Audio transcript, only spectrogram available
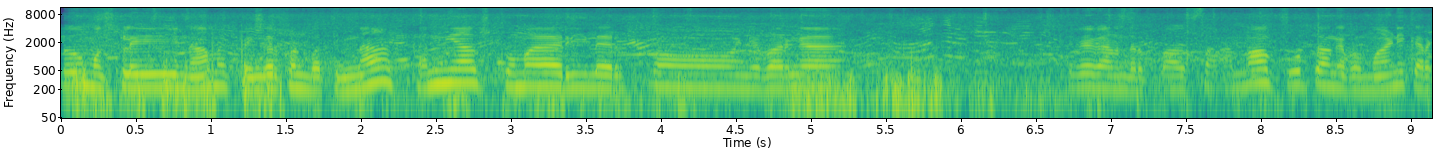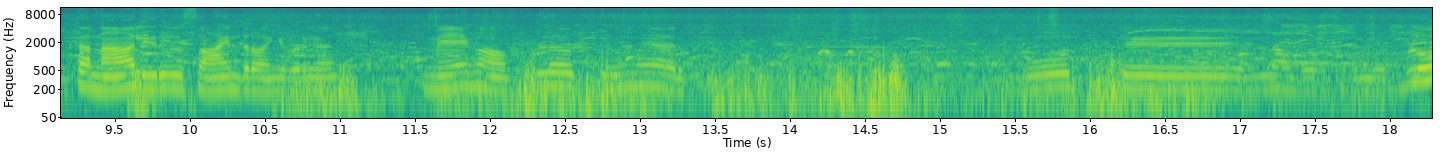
ஹலோ மக்களே நாம் இப்போ எங்கே இருக்கோம்னு பார்த்தீங்கன்னா கன்னியாகுமரியில் இருக்கோம். இங்கே பாருங்க. விவேகானந்தர் பா செம்ம கூட்டம் இப்போ மணி கரெக்டாக நாலு இருபது சாயந்தரம். இங்கே பாருங்கள் மேகம் அவ்வளோ பெருமையாக இருக்குது போட்டு எல்லாம் போட்டு எவ்வளோ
